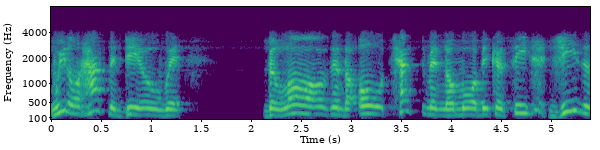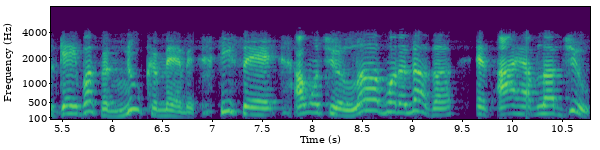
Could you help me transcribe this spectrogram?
we don't have to deal with the laws in the Old Testament no more because, see, Jesus gave us a new commandment. He said, I want you to love one another as I have loved you.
